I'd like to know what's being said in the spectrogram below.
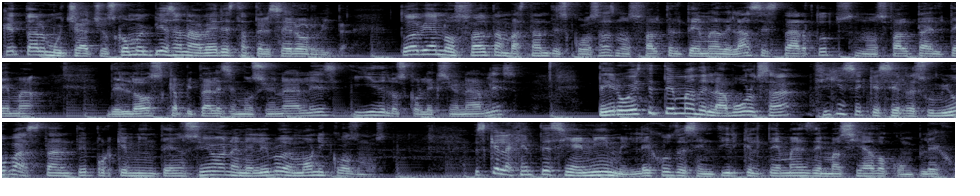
¿Qué tal muchachos? ¿Cómo empiezan a ver esta tercera órbita? Todavía nos faltan bastantes cosas, nos falta el tema de las startups, nos falta el tema de los capitales emocionales y de los coleccionables. Pero este tema de la bolsa, fíjense que se resumió bastante porque mi intención en el libro de Money Cosmos es que la gente se anime, lejos de sentir que el tema es demasiado complejo.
